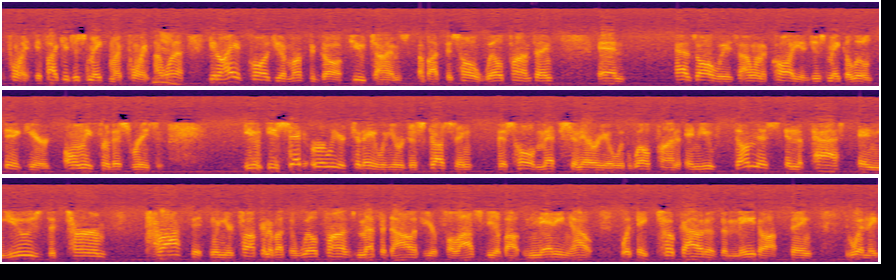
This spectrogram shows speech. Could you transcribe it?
point. If I could just make my point, I want to. You know, I had called you a month ago a few times about this whole Wilpon thing, and as always, I want to call you and just make a little dig here, only for this reason. You, you said earlier today when you were discussing this whole Met scenario with Wilpon, and you've done this in the past and used the term profit when you're talking about the Wilpon's methodology or philosophy about netting out what they took out of the Madoff thing when they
